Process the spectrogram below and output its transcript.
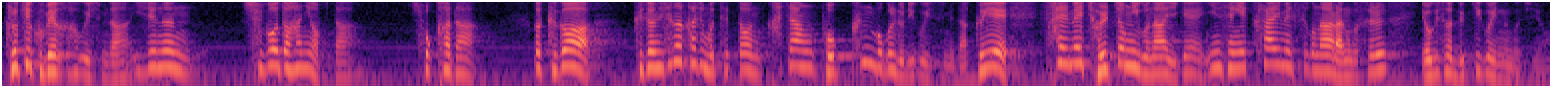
그렇게 고백하고 있습니다. 이제는 죽어도 한이 없다. 족하다. 그러니까 그가 그 전에 생각하지 못했던 가장 복, 큰 복을 누리고 있습니다. 그의 삶의 절정이구나, 이게 인생의 클라이맥스구나라는 것을 여기서 느끼고 있는 거지요.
